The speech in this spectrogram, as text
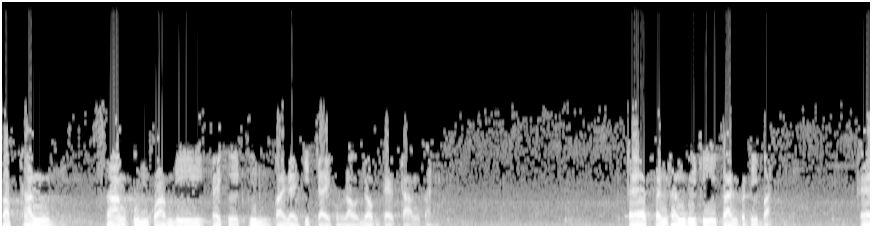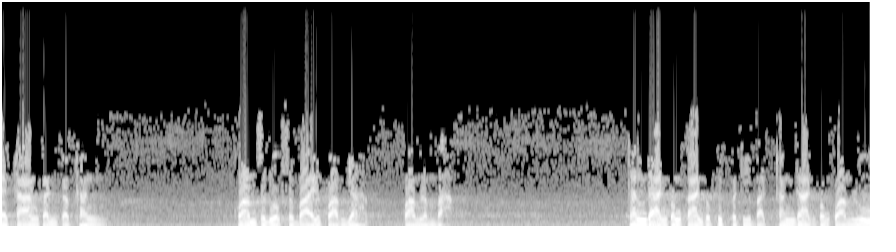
กับทั้งสร้างคุณความดีให้เกิดขึ้นภายในจิตใจของเราย่อมแตกต่างกัน แต่กันทั้งวิธีการปฏิบัติ แตกต่างกันกับทั้งความสะดวกสบายหรือความยากความลำบาก ทั้งด้านของการประพฤติปฏิบัติ ทั้งด้านของความรู้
